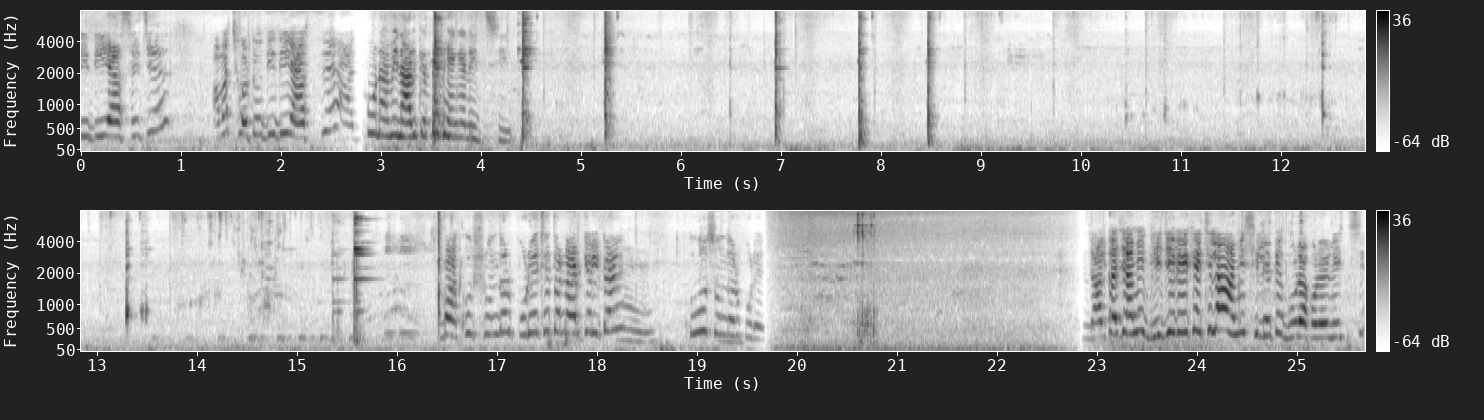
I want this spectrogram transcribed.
দিদি এসেছে আমার ছোট দিদি আসছে এখন আমি নারকেলটা ভেঙে নিচ্ছি। বাহ খুব সুন্দর পুড়েছে তো নারকেলটা। খুব সুন্দর পুড়েছে। ডালটা যে আমি ভিজে রেখেছিলাম আমি সিলেতে গুঁড়া করে নিচ্ছি।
